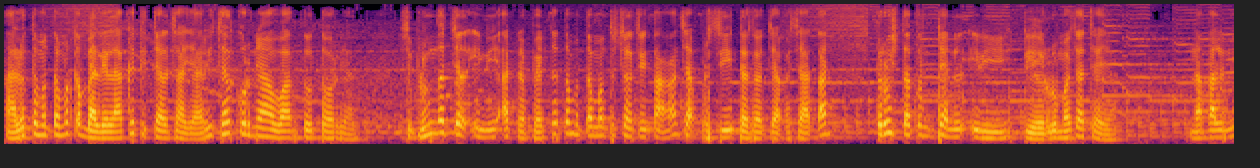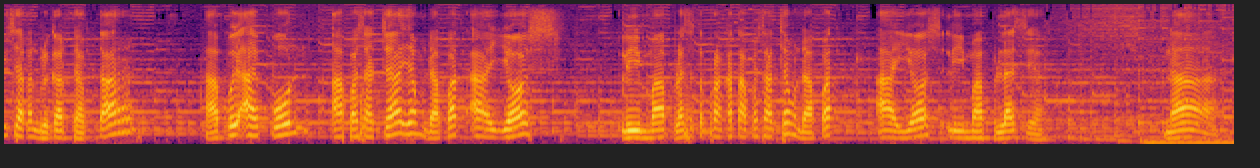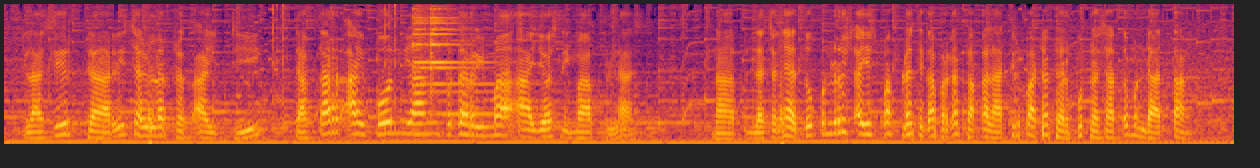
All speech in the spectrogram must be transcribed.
Halo teman-teman kembali lagi di channel saya Rizal Kurniawan Tutorial. Sebelum tutorial ini ada baiknya teman-teman tuh cuci tangan siap bersih dan jaga kesehatan. Terus tonton channel ini di rumah saja ya. Nah kali ini saya akan berikan daftar HP iPhone apa saja yang mendapat iOS 15 atau perangkat apa saja mendapat iOS 15 ya. Nah dilansir dari cellular.id daftar iPhone yang menerima iOS 15 Nah penjelasannya itu penerus iOS 14 dikabarkan bakal hadir pada 2021 mendatang.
